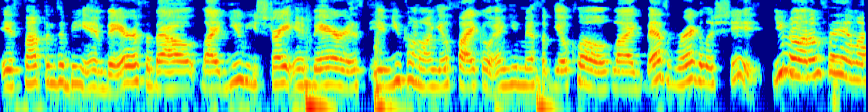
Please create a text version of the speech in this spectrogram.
is something to be embarrassed about. Like you be straight embarrassed if you come on your cycle and you mess up your clothes. Like that's regular shit. You know what I'm saying? Like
